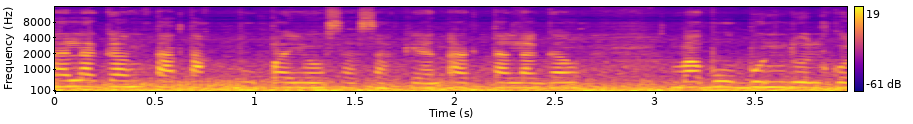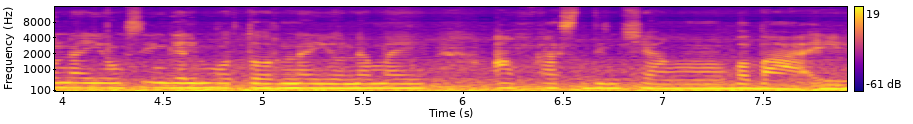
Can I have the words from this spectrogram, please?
talagang tatakbo pa yung sasakyan at talagang mabubundol ko na yung single motor na yun na may angkas din siyang babae.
